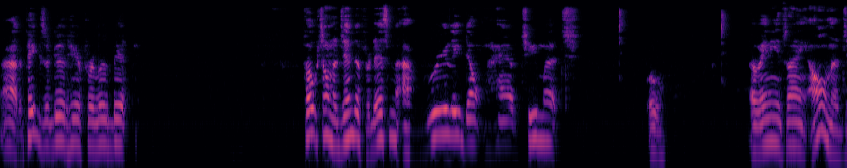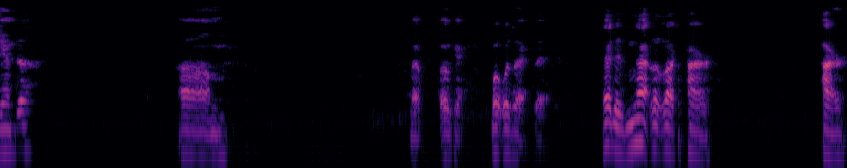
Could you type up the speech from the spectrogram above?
Alright, the pigs are good here for a little bit. Folks, on agenda for this one, I really don't have too much. Oh, of anything on agenda. Um, oh, okay. What was that? That that did not look like a pyre. Pyre.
